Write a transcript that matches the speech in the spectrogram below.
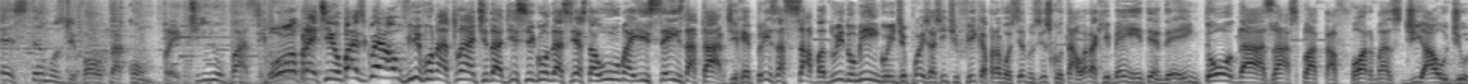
Estamos de volta com Pretinho Básico. O Pretinho Básico é ao vivo na Atlântida, de segunda a sexta, uma e seis da tarde. Reprisa sábado e domingo. E depois a gente fica pra você nos escutar a hora que bem entender em todas as plataformas de áudio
